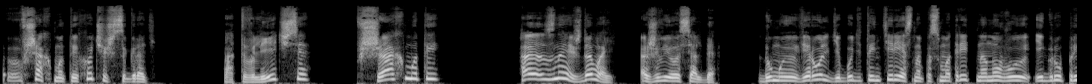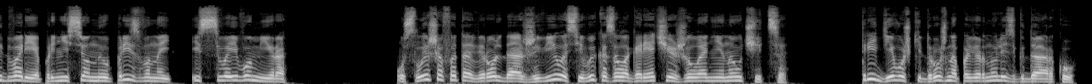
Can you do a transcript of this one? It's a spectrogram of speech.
В шахматы хочешь сыграть? Отвлечься? В шахматы? А знаешь, давай, оживилась Альда. Думаю, Верольде будет интересно посмотреть на новую игру при дворе, принесенную призванной из своего мира. Услышав это, Верольда оживилась и выказала горячее желание научиться. Три девушки дружно повернулись к Дарку,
